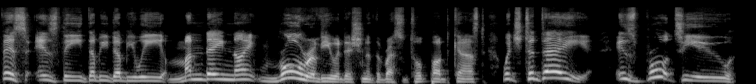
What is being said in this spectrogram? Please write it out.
This is the WWE Monday Night Raw review edition of the Wrestle Talk podcast, which today is brought to you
